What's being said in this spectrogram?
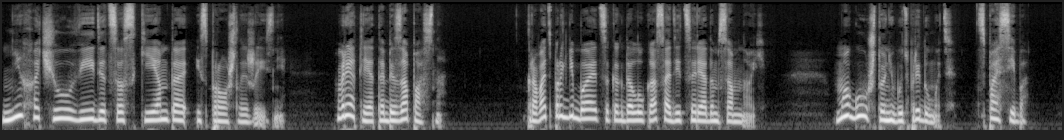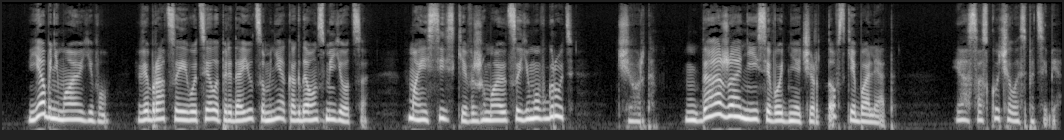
не хочу увидеться с кем-то из прошлой жизни. Вряд ли это безопасно. Кровать прогибается, когда Лука садится рядом со мной. Могу что-нибудь придумать. Спасибо. Я обнимаю его. Вибрации его тела передаются мне, когда он смеется. Мои сиськи вжимаются ему в грудь. Черт, даже они сегодня чертовски болят. Я соскучилась по тебе,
